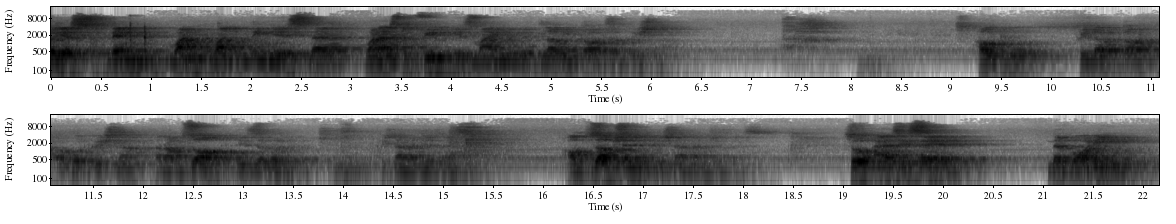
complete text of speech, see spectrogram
So yes, then one, one thing is that one has to fill his mind with loving thoughts of Krishna. How to fill our thought about Krishna or absorb, this is the word, Krishna consciousness. Absorption in Krishna consciousness. So as I said, the body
